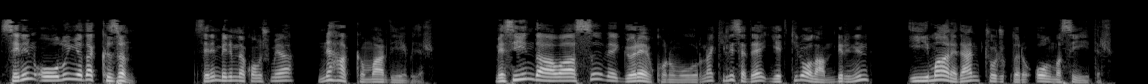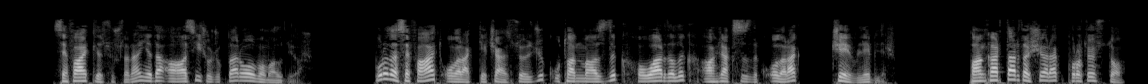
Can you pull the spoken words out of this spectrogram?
senin oğlun ya da kızın, senin benimle konuşmaya ne hakkın var diyebilir. Mesih'in davası ve görev konumu uğruna kilisede yetkili olan birinin iman eden çocukları olması iyidir. Sefaatle suçlanan ya da asi çocuklar olmamalı diyor. Burada sefahat olarak geçen sözcük utanmazlık, hovardalık, ahlaksızlık olarak çevrilebilir. Pankartlar taşıyarak protesto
